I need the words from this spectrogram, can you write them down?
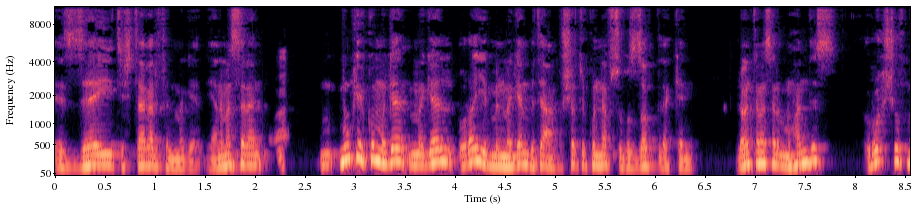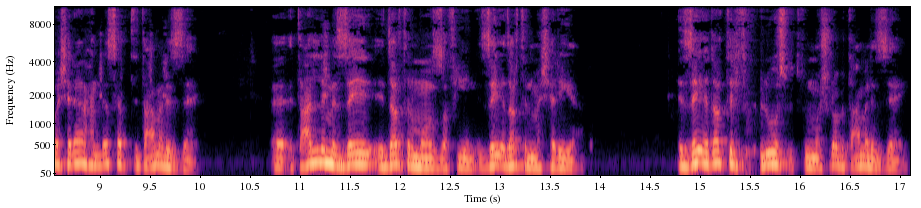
إزاي تشتغل في المجال. يعني مثلا ممكن يكون مجال مجال قريب من المجال بتاعك مش شرط يكون نفسه بالظبط لكن لو انت مثلا مهندس روح شوف مشاريع الهندسة بتتعمل إزاي. آه، اتعلم إزاي إدارة الموظفين إزاي إدارة المشاريع إزاي إدارة الفلوس في المشروع بتتعمل إزاي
